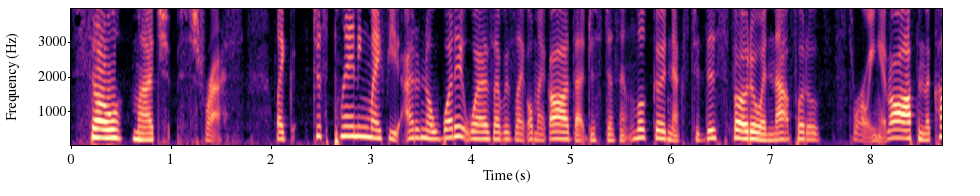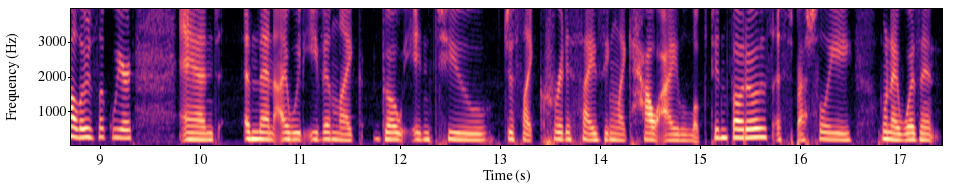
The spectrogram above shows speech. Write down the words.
so much stress. Like, just planning my feed. I don't know what it was. I was like, oh my God, that just doesn't look good next to this photo, and that photo is throwing it off, and the colors look weird. And and then I would even like go into just like criticizing like how I looked in photos, especially when I wasn't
